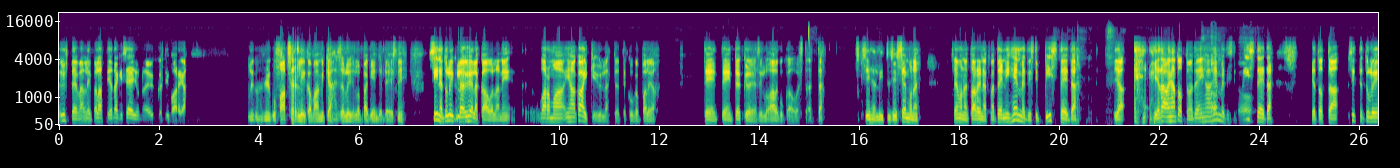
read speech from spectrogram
yhteen väliin pelattiin jotakin C-junnojen ykkösdivaria. Oliko se joku Fatser-liiga vai mikähän se oli silloin back in the days, niin siinä tuli kyllä yhdellä kaudella, niin varmaan ihan kaikki yllätty, että kuinka paljon tein, tein tököjä silloin alkukaudesta, että siihen liittyy siis semmoinen, semmoinen tarina, että mä tein niin hemmetisti pisteitä, ja, ja tämä on ihan totta, mä tein ihan hemmetisti pisteitä, ja tota, sitten tuli,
